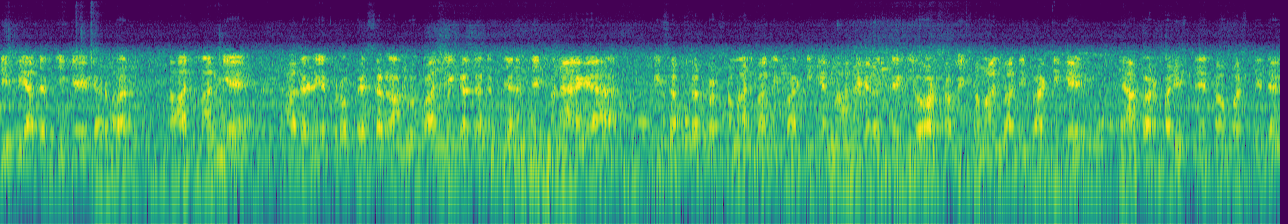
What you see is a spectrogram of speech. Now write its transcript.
डी पी यादव जी के घर पर। आज माननीय आदरणीय प्रोफेसर रामगोपाल जी का जन्म जन्मदिन मनाया गया है। इस अवसर पर समाजवादी पार्टी के महानगर अध्यक्ष और सभी समाजवादी पार्टी के यहाँ पर वरिष्ठ नेता उपस्थित हैं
